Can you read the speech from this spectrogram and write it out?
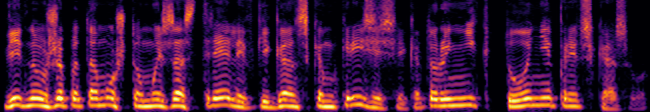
видно уже потому, что мы застряли в гигантском кризисе, который никто не предсказывал.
